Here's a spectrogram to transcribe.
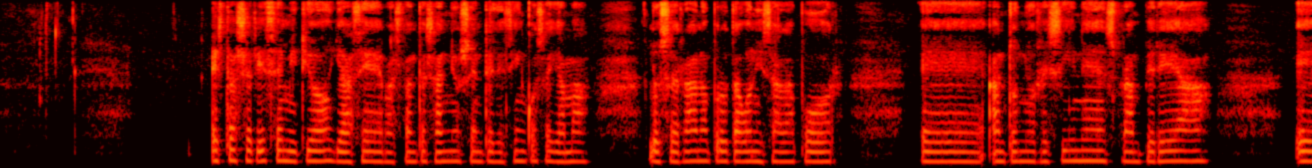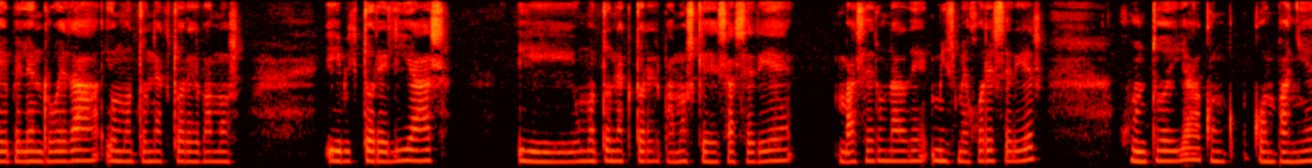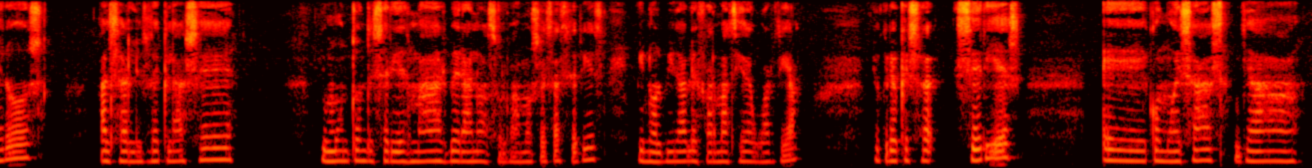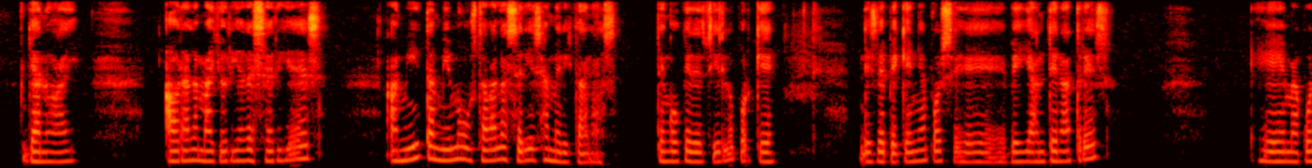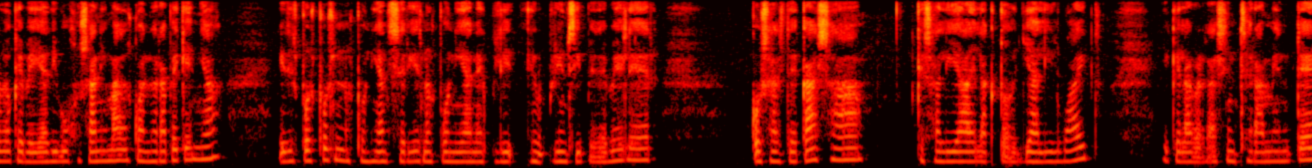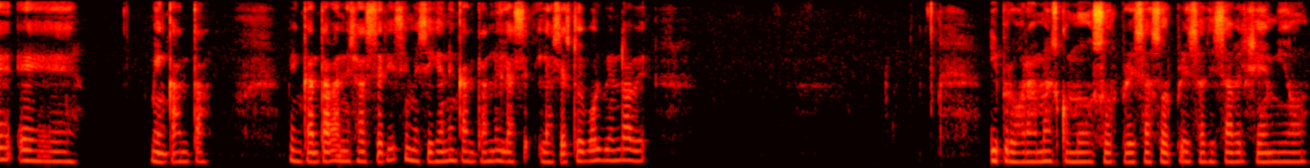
Esta serie se emitió ya hace bastantes años en Telecinco, se llama Los Serrano, protagonizada por eh, Antonio Resines, Fran Perea, eh, Belén Rueda y un montón de actores, vamos, y Víctor Elías y un montón de actores, vamos, que esa serie va a ser una de mis mejores series junto a ella con compañeros al salir de clase y un montón de series más, Verano Azul, vamos, esas series inolvidable, Farmacia de Guardia. Yo creo que series eh, como esas ya, ya no hay. Ahora la mayoría de series, a mí también me gustaban las series americanas, tengo que decirlo porque desde pequeña pues eh, veía Antena 3, eh, me acuerdo que veía dibujos animados cuando era pequeña y después pues nos ponían series, nos ponían El, Príncipe de Bel Cosas de Casa, que salía el actor Jalil White y que la verdad sinceramente me encanta. Me encantaban esas series y me siguen encantando y las, las estoy volviendo a ver. Y programas como Sorpresa, Sorpresa de Isabel Gemio,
